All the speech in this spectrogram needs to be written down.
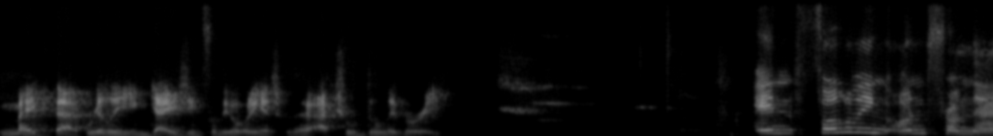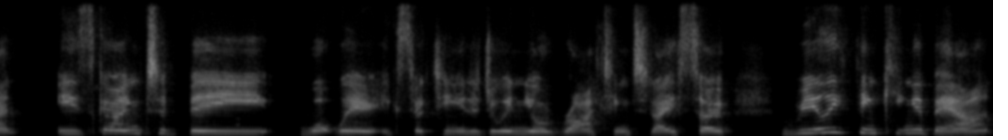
make that really engaging for the audience with her actual delivery? And following on from that is going to be what we're expecting you to do in your writing today. So, really thinking about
